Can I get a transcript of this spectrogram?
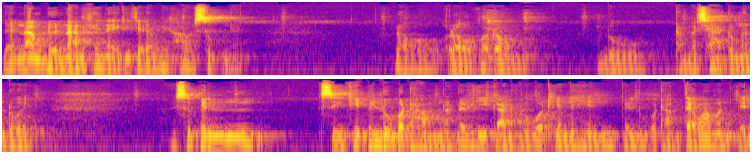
และน้ำเดือดนานแค่ไหนที่จะทำให้ข้าวสุกเนี่ยเราเราก็ต้องดูธรรมชาติตรงนั้นด้วย ซึ่งเป็นสิ่งที่เป็นรูปธรรมนะในวิธีการของวัวเทียนเห็นเป็นรูปธรรม แต่ว่ามันเป็น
